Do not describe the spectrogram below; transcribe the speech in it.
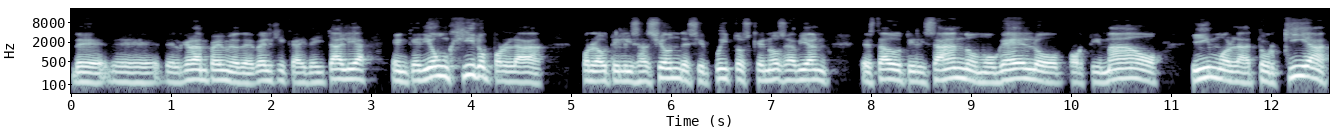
del Gran Premio de Bélgica y de Italia, en que dio un giro por la, por la utilización de circuitos que no se habían estado utilizando, Mugello, Portimao, Imola, Turquía.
